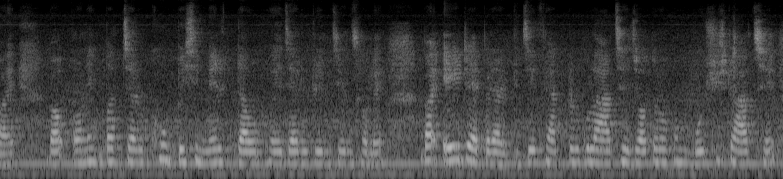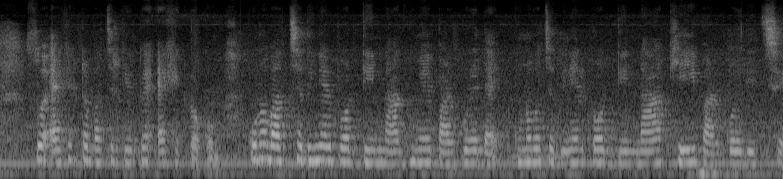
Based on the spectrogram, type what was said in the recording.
হয় বা অনেক বাচ্চার খুব বেশি মেল্ট ডাউন হয়ে যায় রুটিন চেঞ্জ হলে। বা এই টাইপের আর কি যে ফ্যাক্টরগুলো আছে, যত রকম বৈশিষ্ট্য আছে সো এক একটা বাচ্চার কিন্তু এক এক রকম। কোনো বাচ্চা দিনের পর দিন না ঘুমিয়ে পার করে দেয়, কোনো বাচ্চা দিনের পর দিন না খেয়েই পার করে দিচ্ছে।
